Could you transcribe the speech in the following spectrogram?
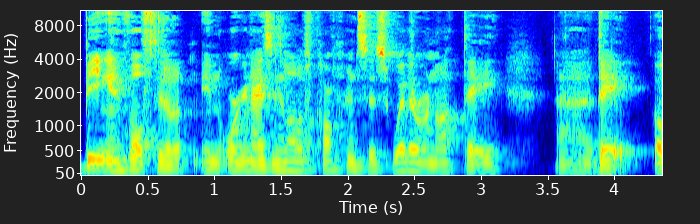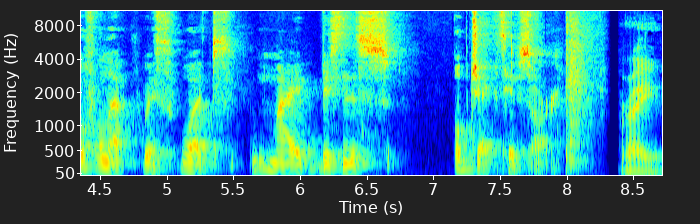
being involved in, in organizing a lot of conferences, whether or not they uh, they overlap with what my business objectives are. Right.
